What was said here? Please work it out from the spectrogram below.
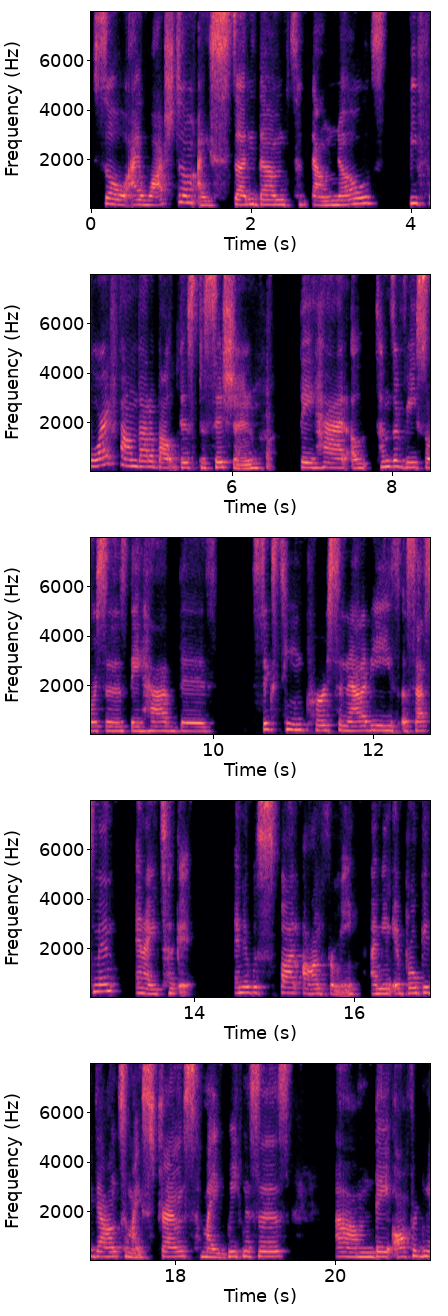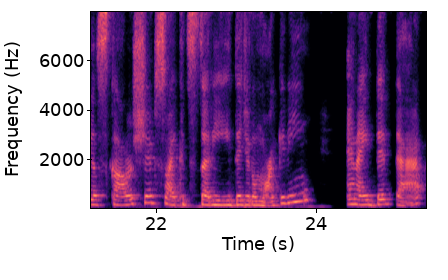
So I watched them, I studied them, took down notes. Before I found out about this position, they had a, tons of resources. They have this 16 personalities assessment, and I took it. And it was spot on for me. I mean, it broke it down to my strengths, my weaknesses. Um, they offered me a scholarship so I could study digital marketing, and I did that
